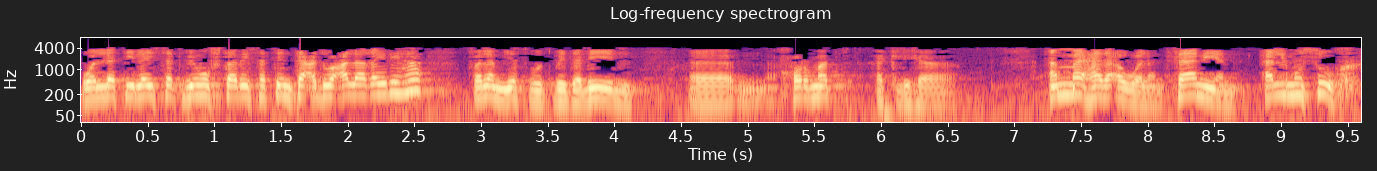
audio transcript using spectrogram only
والتي ليست بمفترسة تعدو على غيرها فلم يثبت بدليل حرمة أكلها. أما هذا أولا. ثانيا المسوخ.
